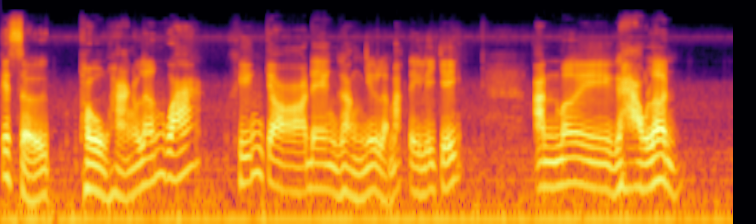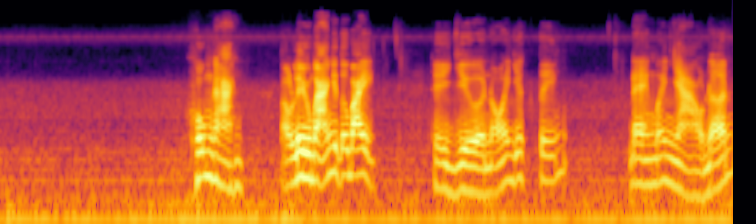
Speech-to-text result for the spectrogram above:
cái sự thù hận lớn quá khiến cho đen gần như là mất đi lý trí. Anh mới gào lên khung nạn, tao liều mạng với tụi bay. Thì vừa nói dứt tiếng đen mới nhào đến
